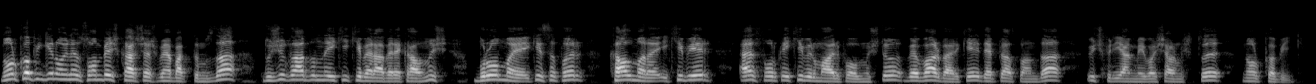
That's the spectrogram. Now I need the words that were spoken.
Norrköping'in oynadığı son 5 karşılaşmaya baktığımızda Dujurgard'ınla 2-2 berabere kalmış. Bromma'ya 2-0, Kalmar'a 2-1, Elfsborg'a 2-1 mağlup olmuştu ve Varberg'e deplasmanda 3-1 yenmeyi başarmıştı Norrköping.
